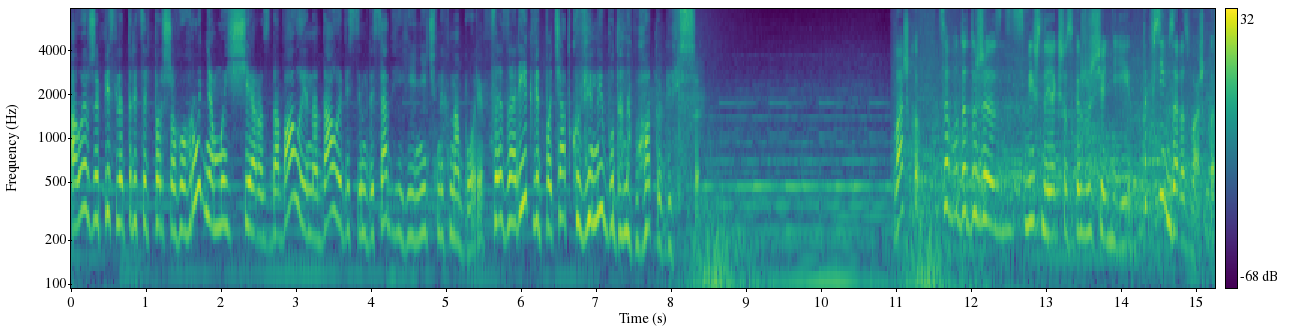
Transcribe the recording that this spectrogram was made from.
Але вже після 31 грудня ми ще роздавали і надали 80 гігієнічних наборів. Це за рік від початку війни буде набагато більше. Важко. Це буде дуже смішно, якщо скажу, що ні. Так всім зараз важко.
